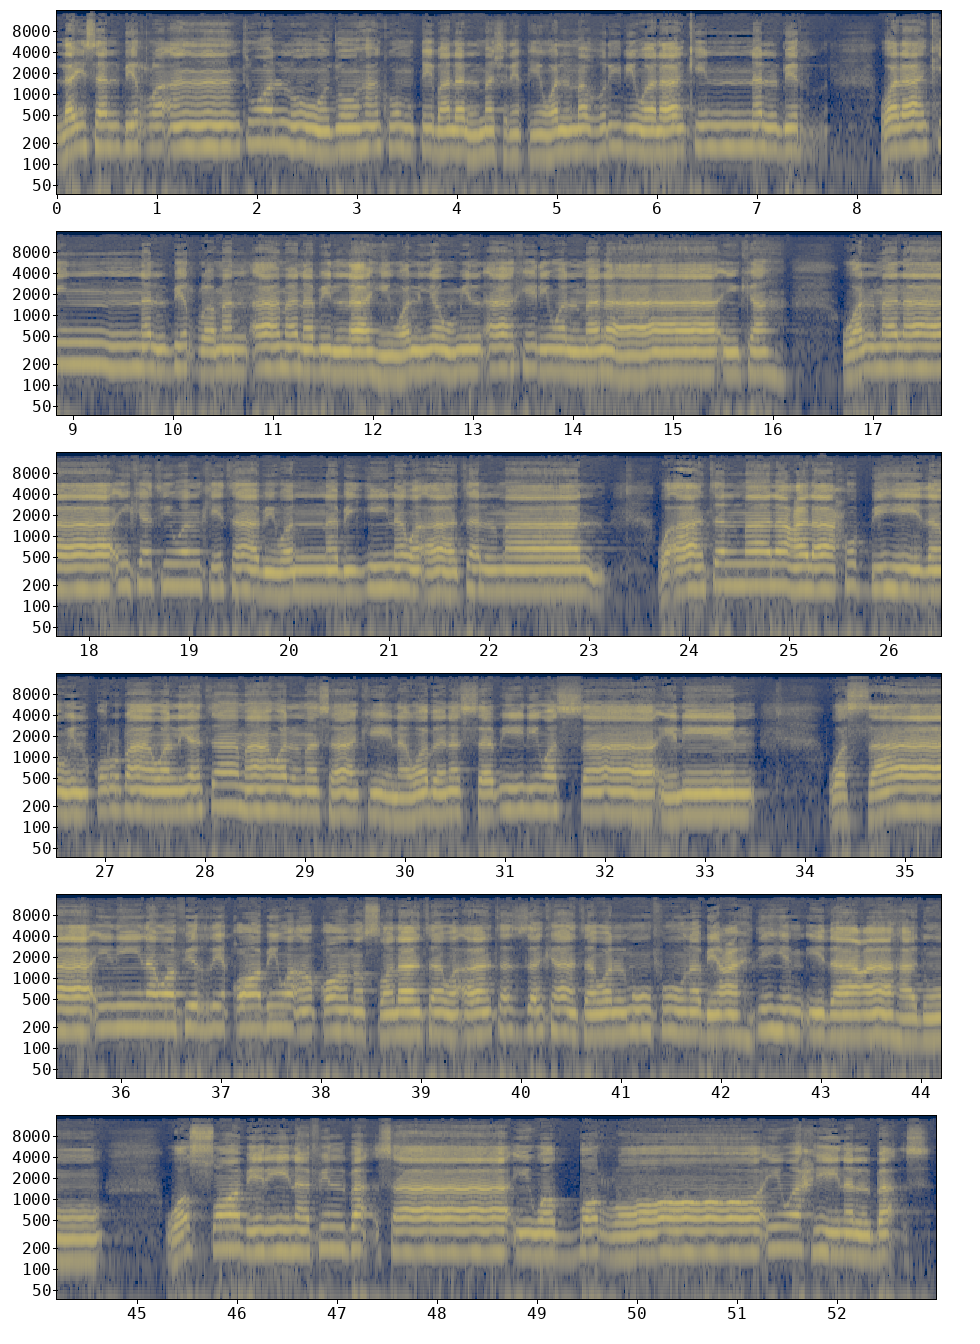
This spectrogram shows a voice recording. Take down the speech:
ليس البر أن تولوا وجوهكم قبل المشرق والمغرب ولكن البر ولكن البر من آمن بالله واليوم الآخر والملائكة والملائكة والكتاب والنبيين وآتى المال وآتى المال على حبه ذوي القربى واليتامى والمساكين وابن السبيل والسائلين والسائلين وفي الرقاب وأقام الصلاة وآتى الزكاة والموفون بعهدهم إذا عاهدوا والصابرين في البأساء والضراء وحين البأس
